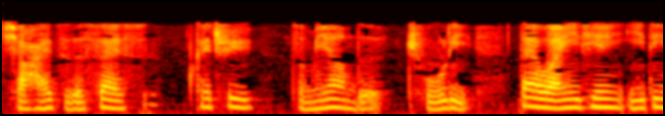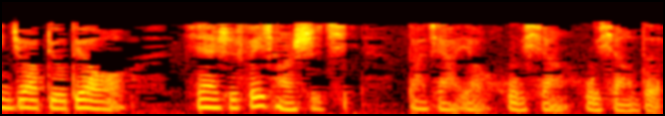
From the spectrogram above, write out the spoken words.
小孩子的 size 该去怎么样的处理？戴完一天一定就要丢掉哦。现在是非常时期，大家要互相互相的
